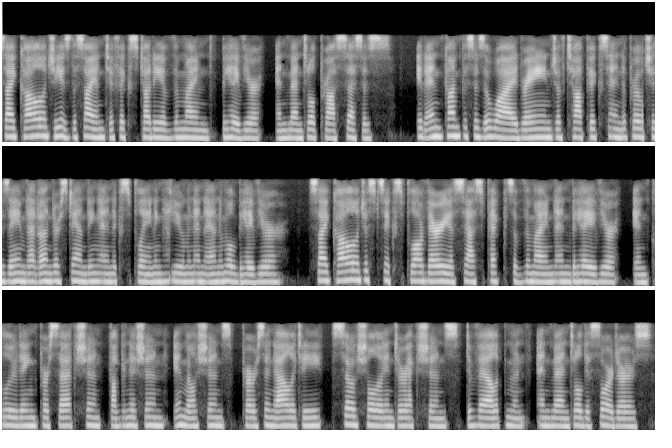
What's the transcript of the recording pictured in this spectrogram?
Psychology is the scientific study of the mind, behavior, and mental processes. It encompasses a wide range of topics and approaches aimed at understanding and explaining human and animal behavior. Psychologists explore various aspects of the mind and behavior, including perception, cognition, emotions, personality, social interactions, development, and mental disorders.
